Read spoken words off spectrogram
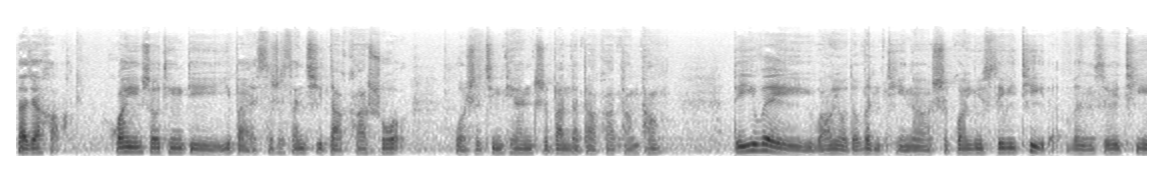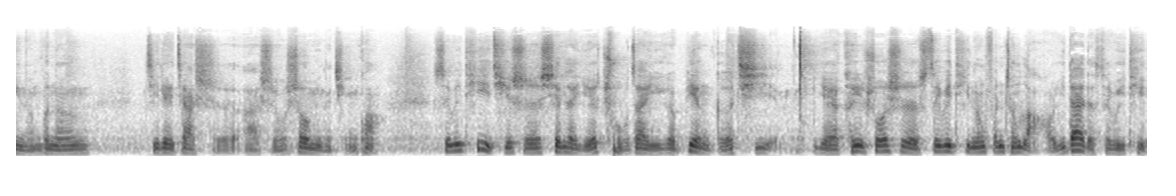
大家好，欢迎收听第一百四十三期大咖说，我是今天值班的大咖汤汤。第一位网友的问题呢是关于 CVT 的，问 CVT 能不能激烈驾驶啊，使用寿命的情况。CVT 其实现在也处在一个变革期，也可以说是 CVT 能分成老一代的 CVT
